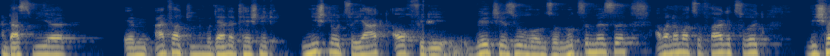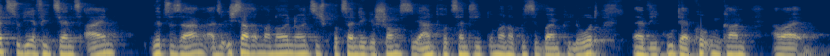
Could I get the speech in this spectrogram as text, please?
dass wir ähm, einfach die moderne Technik nicht nur zur Jagd, auch für die Wildtiersuche und so nutzen müsse. Aber nochmal zur Frage zurück, wie schätzt du die Effizienz ein? Würdest du sagen, also ich sage immer 99-prozentige Chance, die 1% liegt immer noch ein bisschen beim Pilot, äh, wie gut der gucken kann. Aber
